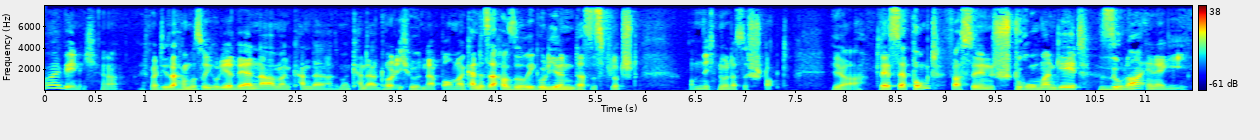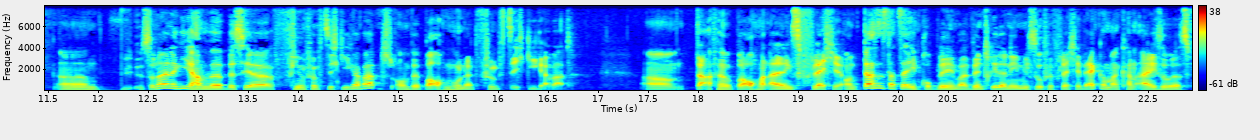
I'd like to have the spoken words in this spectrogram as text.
ein wenig, ja. Ich meine, die Sache muss reguliert werden, aber man kann da, also man kann da deutlich Hürden abbauen. Man kann die Sache so regulieren, dass es flutscht und nicht nur, dass es stockt. Ja, letzter Punkt, was den Strom angeht, Solarenergie. Ähm, Solarenergie haben wir bisher 54 Gigawatt und wir brauchen 150 Gigawatt. Ähm, dafür braucht man allerdings Fläche. Und das ist tatsächlich ein Problem, weil Windräder nehmen nicht so viel Fläche weg und man kann eigentlich so das,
